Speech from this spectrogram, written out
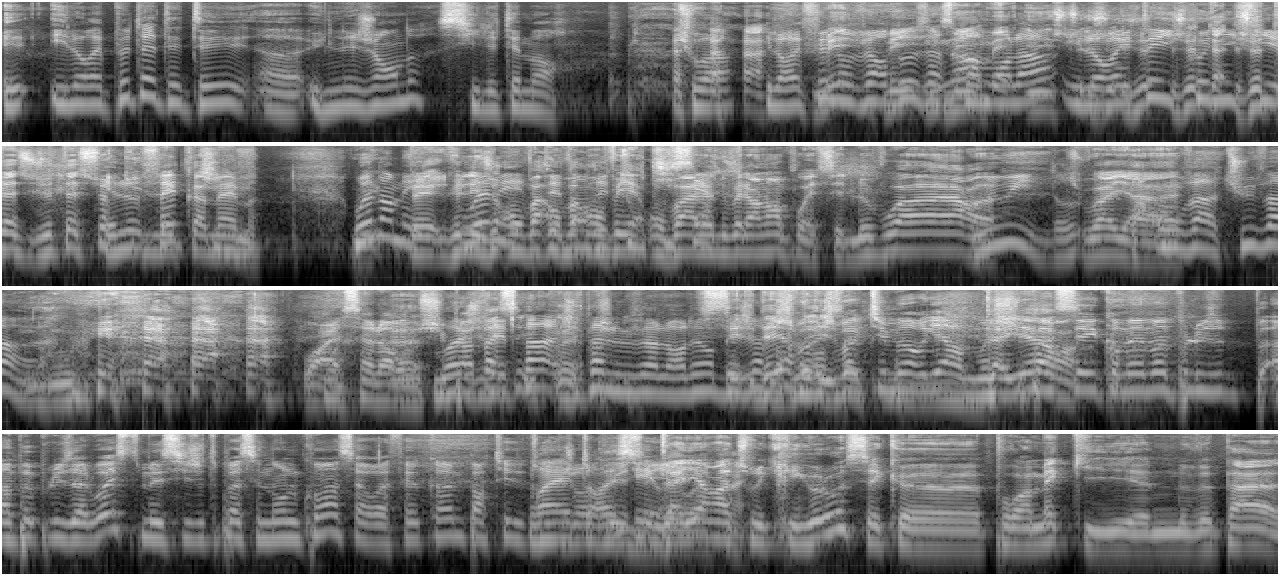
Et il aurait peut-être été euh, une légende s'il était mort. Tu vois, il aurait fait Mais- une overdose mais à ce moment-là, il aurait je- été iconifié. Je t'a- je t'assure Et le qu'il fait l'est quand même. Ouais, non, mais, les ouais, gens- mais on va, on va, on dans va, des on trucs qui va à la. Nouvelle-Orléans pour essayer de le voir. Oui, oui. donc- Tu vois, il y a. On va, tu vas. Ouais, ça, alors, je suis Moi, pas je vais passé. pas, je vais pas à Nouvelle-Orléans déjà. Je vois, parce je vois que tu me regardes. Moi, je suis passé quand même un peu, plus, un peu plus à l'ouest, mais si j'étais passé dans le coin, ça aurait fait quand même partie des trucs. D'ailleurs, un truc rigolo, c'est que pour un mec qui ne veut pas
